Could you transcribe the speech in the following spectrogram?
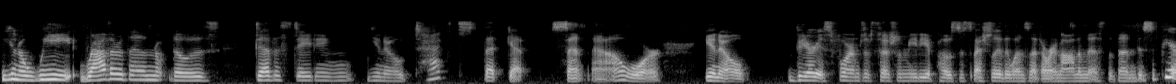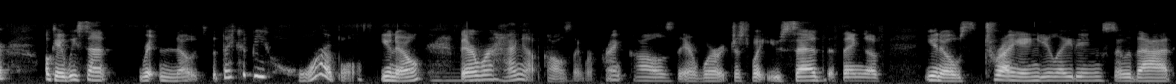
you know, we rather than those devastating, you know, texts that get sent now or, you know, various forms of social media posts, especially the ones that are anonymous that then disappear. Okay, we sent written notes, but they could be horrible. You know, mm-hmm. there were hang up calls, there were prank calls, there were just what you said, the thing of, you know, triangulating so that,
